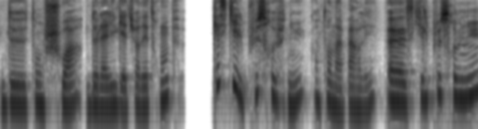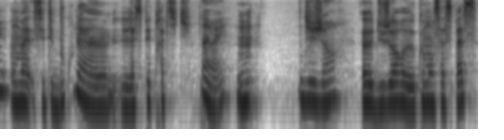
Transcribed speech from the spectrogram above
de ton choix de la ligature des trompes. Qu'est-ce qui est le plus revenu quand on a parlé? Ce qui est le plus revenu, on m'a- c'était beaucoup la- l'aspect pratique. Ah ouais? Mm. Du genre? Du genre, comment ça se passe?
